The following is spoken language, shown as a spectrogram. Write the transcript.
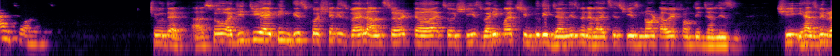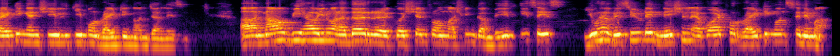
and so on and so. True that. Uh, so Ajitji, I think this question is well answered. Uh, so she is very much into the journalism analysis. She is not away from the journalism. She has been writing and she will keep on writing on journalism. Uh, now we have, you know, another question from Ashwin Gambhir. He says, you have received a national award for writing on cinema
